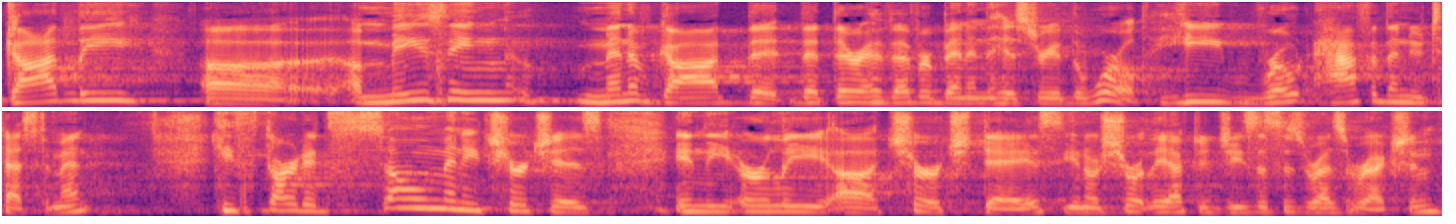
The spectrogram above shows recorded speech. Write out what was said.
godly, uh, amazing men of God that, that there have ever been in the history of the world. He wrote half of the New Testament. He started so many churches in the early uh, church days, you know, shortly after Jesus' resurrection.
